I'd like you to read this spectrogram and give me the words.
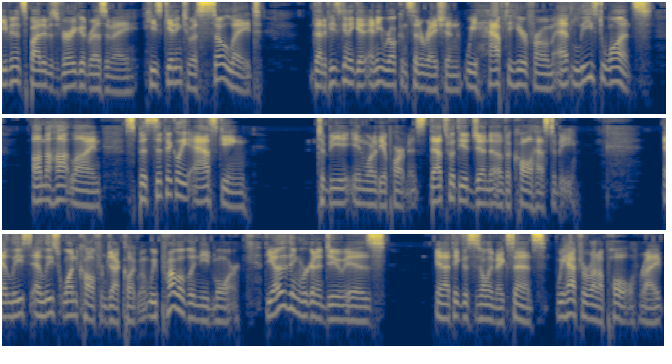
Even in spite of his very good resume, he's getting to us so late that if he's going to get any real consideration, we have to hear from him at least once on the hotline specifically asking to be in one of the apartments. That's what the agenda of the call has to be. At least at least one call from Jack Klugman. We probably need more. The other thing we're going to do is and I think this only makes sense. We have to run a poll, right?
